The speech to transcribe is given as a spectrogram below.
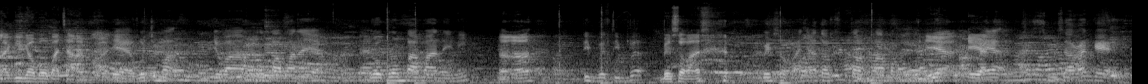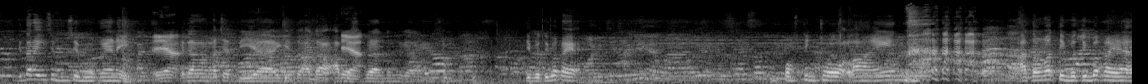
lagi nggak mau pacaran aja. Ya gue cuma cuma perumpamaan aja. Dua perumpamaan ini Heeh. tiba-tiba Besok kan. besokannya atau setelah lama kemudian Iya, iya. kayak misalkan kayak kita lagi sibuk-sibuknya nih Iya. kita ngechat dia gitu atau abis Iya. berantem segala macam tiba-tiba kayak posting cowok lain atau enggak tiba-tiba kayak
